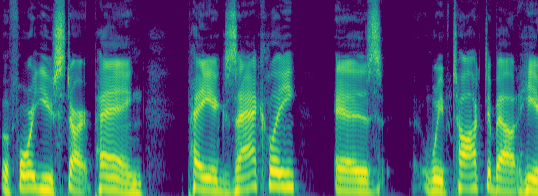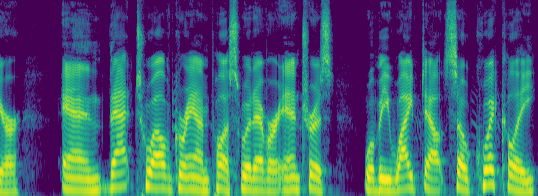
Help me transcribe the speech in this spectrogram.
before you start paying. Pay exactly as we've talked about here. And that 12 grand plus whatever interest will be wiped out so quickly.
